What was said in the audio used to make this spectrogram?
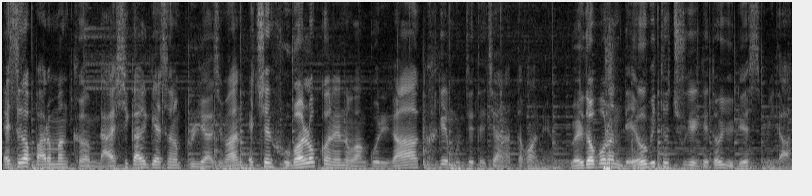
S가 빠른 만큼 날씨 깔기에서는 불리하지만 애초에 후발로 꺼내는 왕구리라 크게 문제되지 않았다고 하네요. 웨더볼은 네오비트 축에게도 유리했습니다.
